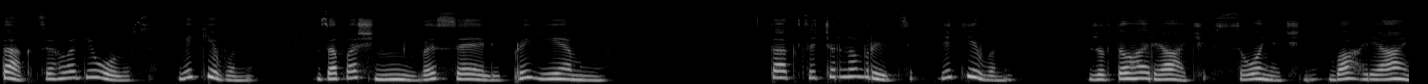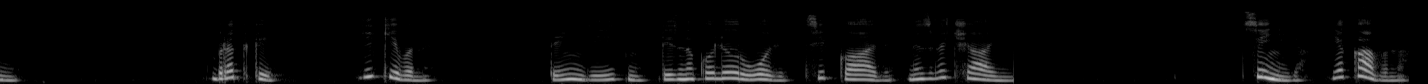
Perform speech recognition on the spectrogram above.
Так, це гладіолуси. Які вони? Запашні, веселі, приємні. Так, це чорнобривці. Які вони? Жовтогарячі, сонячні, багряні. Братки. Які вони? Тендітні, різнокольорові, цікаві, незвичайні. Цинія. Яка вона?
